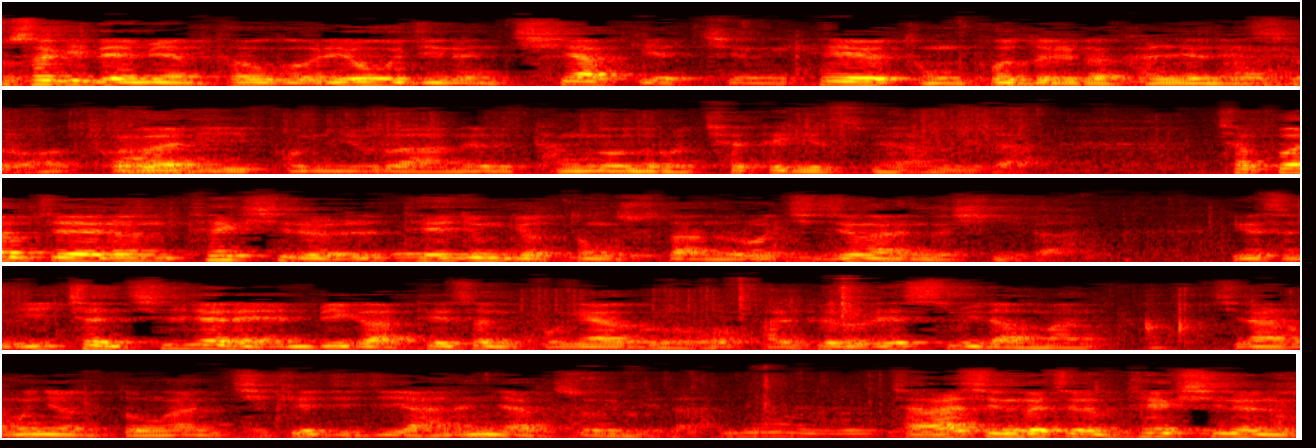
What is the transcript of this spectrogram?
추석이 되면 더욱 어려워지는 취약계층 해외 동포들과 관련해서 두 가지 법률안을 당론으로 채택했으면 합니다. 첫 번째는 택시를 대중교통수단으로 지정하는 것입니다. 이것은 2007년에 MB가 대선 공약으로 발표를 했습니다만 지난 5년 동안 지켜지지 않은 약속입니다. 잘 아시는 것처럼 택시는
